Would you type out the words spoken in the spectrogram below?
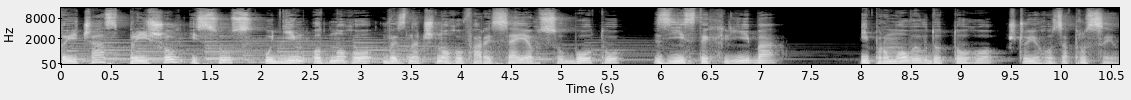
Той час прийшов Ісус у дім одного визначного фарисея в суботу з'їсти хліба і промовив до того, що його запросив.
